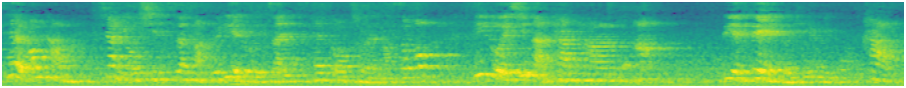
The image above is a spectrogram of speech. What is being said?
迄个讲头。相由心生嘛，所以你会内在显露出来嘛。所以讲，你内心若谦下啊，你的底就行哩。好，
